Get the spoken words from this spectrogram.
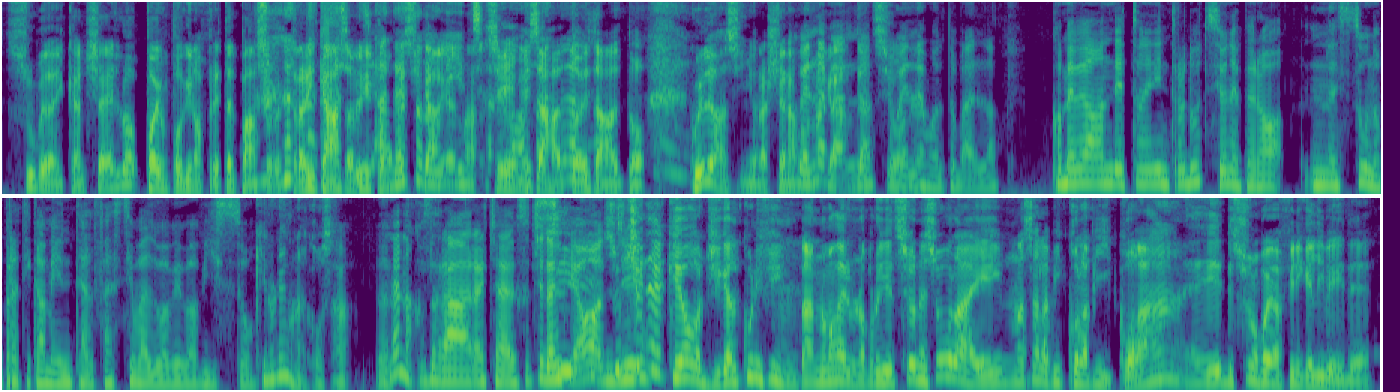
supera il cancello, poi un pochino affretta il passo per entrare in casa perché comunque si caga. Ma... Sì, esatto, esatto. Quella è una signora scena quella con una grande attenzione. Quella è molto bella. Come avevamo detto nell'introduzione, però, nessuno praticamente al festival lo aveva visto. Che non è una cosa. Non è una cosa rara, cioè, succede sì, anche oggi. Succede anche oggi che alcuni film hanno magari una proiezione sola e in una sala piccola piccola e nessuno poi va a fine che li vede.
